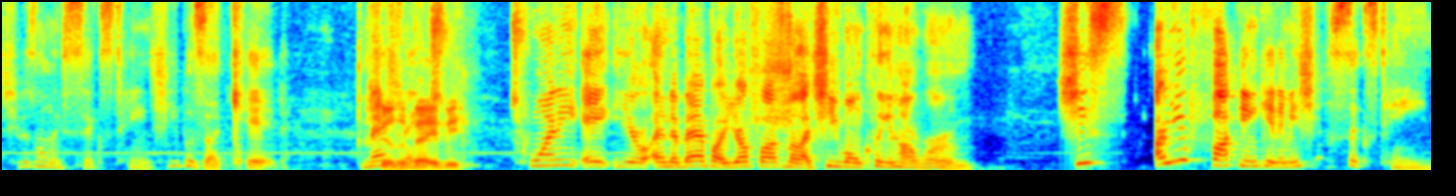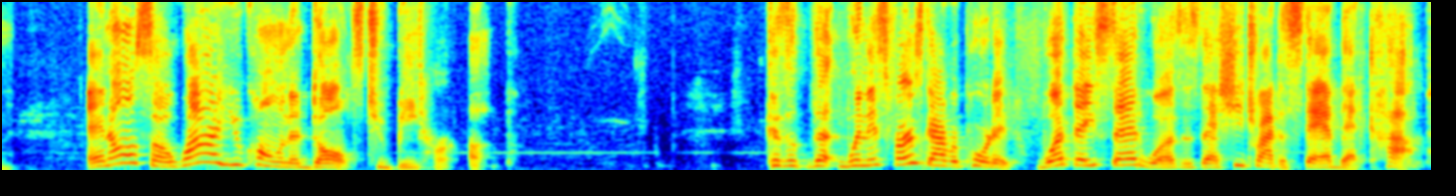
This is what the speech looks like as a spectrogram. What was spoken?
She was only 16. She was a kid. she was a Imagine baby. 28 year old. And the bad part, your fucking like she won't clean her room. She's are you fucking kidding me? She was 16. And also, why are you calling adults to beat her up? Because when this first got reported, what they said was is that she tried to stab that cop.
